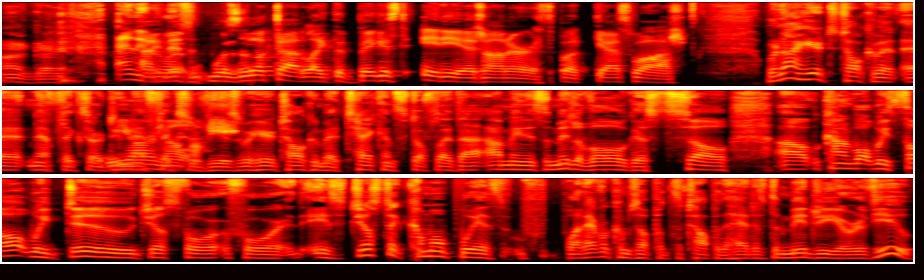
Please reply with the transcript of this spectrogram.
Anyway, And was, listen, was looked at like the biggest idiot on earth. But guess what? we're not here to talk about uh, Netflix or do We Netflix reviews. We're here talking about tech and stuff like that. I mean, it's the middle of August, so uh, kind of what we thought we'd do just for for is just to come up with whatever comes up at the top of the head of the mid-year review.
